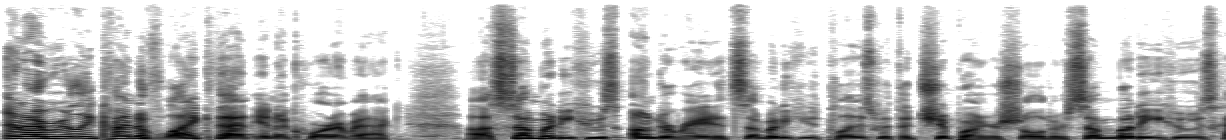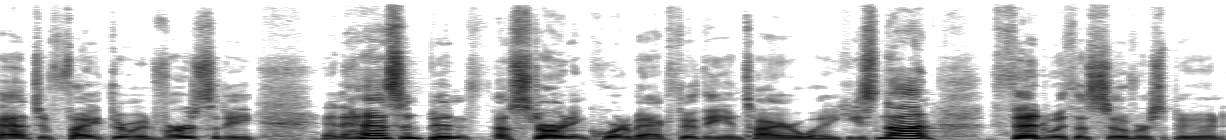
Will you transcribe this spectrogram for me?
And I really kind of like that in a quarterback. Uh, somebody who's underrated, somebody who plays with a chip on your shoulder, somebody who's had to fight through adversity and hasn't been a starting quarterback through the entire way. He's not fed with a silver spoon.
